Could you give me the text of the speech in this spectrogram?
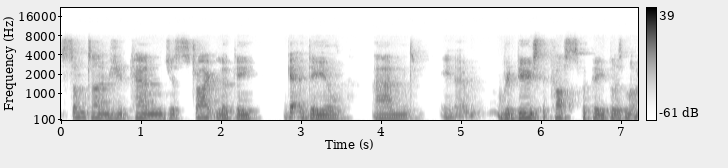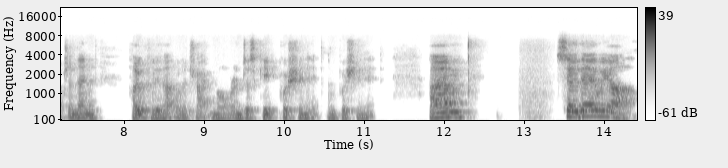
sometimes you can just strike lucky, get a deal, and you know reduce the costs for people as much, and then hopefully that will attract more and just keep pushing it and pushing it. Um, so there we are.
